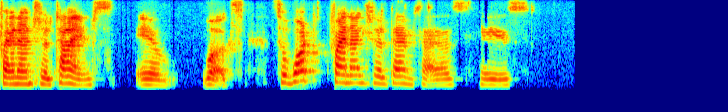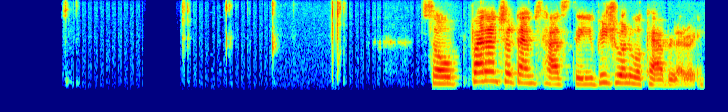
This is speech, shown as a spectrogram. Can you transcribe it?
Financial Times uh, works. So what Financial Times has is So Financial Times has the visual vocabulary.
